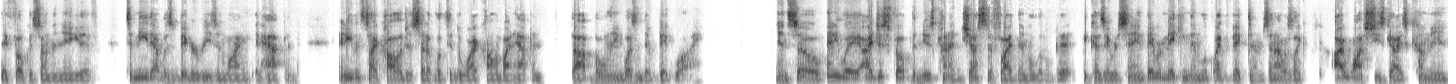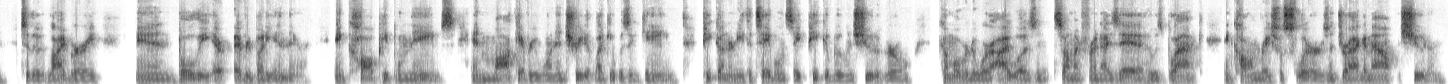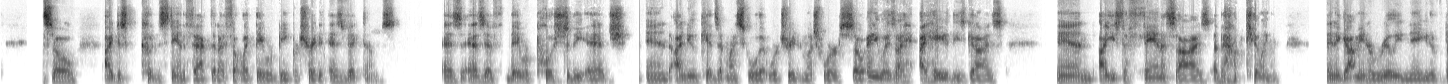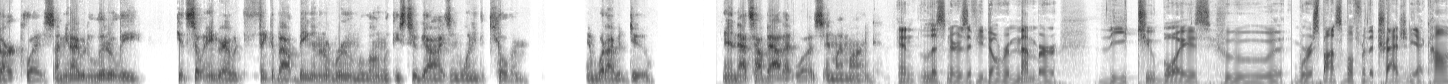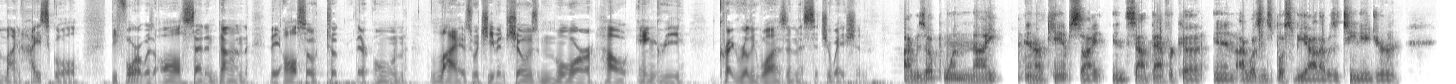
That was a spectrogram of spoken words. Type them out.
They focus on the negative. To me, that was a bigger reason why it happened. And even psychologists that have looked into why Columbine happened thought bullying wasn't their big why. And so, anyway, I just felt the news kind of justified them a little bit because they were saying they were making them look like victims. And I was like, I watched these guys come in to the library and bully everybody in there and call people names and mock everyone and treat it like it was a game. Peek underneath the table and say peekaboo and shoot a girl. Come over to where I was and saw my friend Isaiah, who was black, and call him racial slurs and drag him out and shoot him. So I just couldn't stand the fact that I felt like they were being portrayed as victims, as as if they were pushed to the edge. And I knew kids at my school that were treated much worse. So, anyways, I, I hated these guys. And I used to fantasize about killing them. And it got me in a really negative, dark place. I mean, I would literally get so angry, I would think about being in a room alone with these two guys and wanting to kill them and what I would do. And that's how bad it was in my mind. And listeners, if you don't remember, the two boys who were responsible for the tragedy at Columbine High School, before it was all said and done, they also took their own lives, which even shows more how angry Craig really was in this situation. I was up one night in our campsite in South Africa, and I wasn't supposed to be out. I was a teenager.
